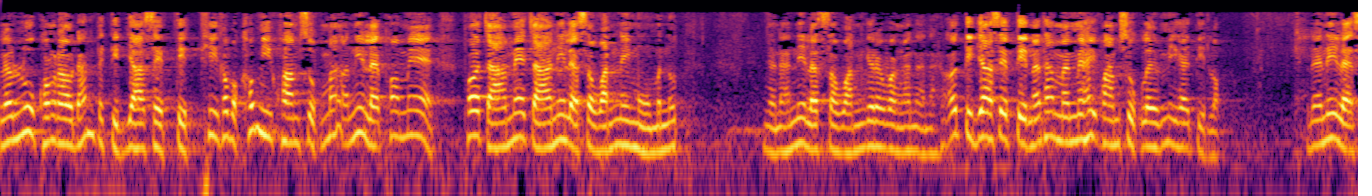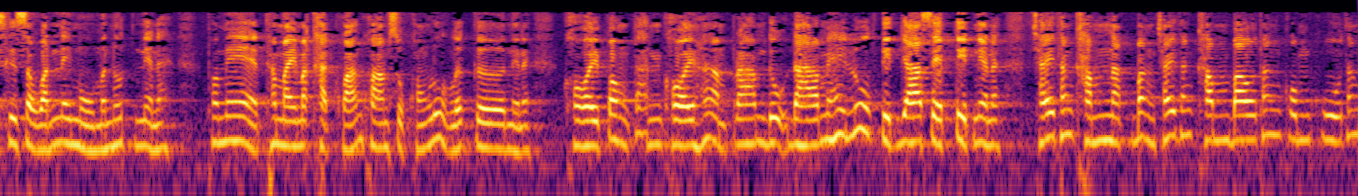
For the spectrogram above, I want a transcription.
แล้วลูกของเราดันไปติดยาเสพติดที่เขาบอกเขามีความสุขมากนี่แหละพ่อแม่ พ่อจ๋าแม่จ๋านี่แหละสวรรค์ในหมู่มนุษย์เนี่ยนะนี่แหละสวรรค์ก็ระวังกันนะนะเออติดยาเสพติดนะถ้ามันไม่ให้ความสุขเลยไม่มีใครติดหรอกและนี่แหละคือสวรรค์ในหมู่มนุษย์เนี่ยนะพ่อแม่ทำไมมาขัดขวางความสุขของลูกเหลือเกินเนี่ยนะ คอยป้องกันคอยห้ามปรามดุดาไม่ให้ลูกติดยาเสพติดเนี่ยนะใช้ทั้งคำหนักบ้างใช้ทั้งคำเบา ทั้งคมคูทั้ง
